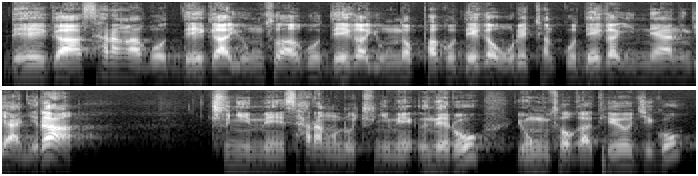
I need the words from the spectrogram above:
내가 사랑하고 내가 용서하고 내가 용납하고 내가 오래 참고 내가 인내하는 게 아니라 주님의 사랑으로 주님의 은혜로 용서가 되어지고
